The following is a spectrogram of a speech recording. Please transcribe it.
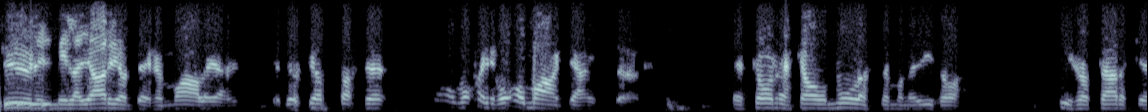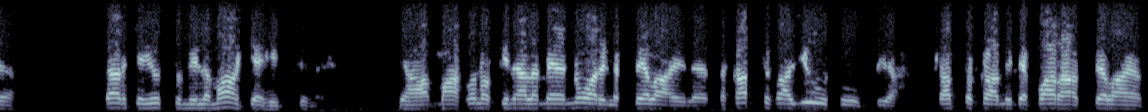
tyylin, millä Jari on tehnyt maaleja. Ja jos ottaa se niin omaan käyttöön. Et se on ehkä ollut mulle semmoinen iso, iso tärkeä, tärkeä juttu, millä mä oon kehittynyt. Ja mä sanonkin näille meidän nuorille pelaajille, että katsokaa YouTubea, katsokaa miten parhaat pelaajat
